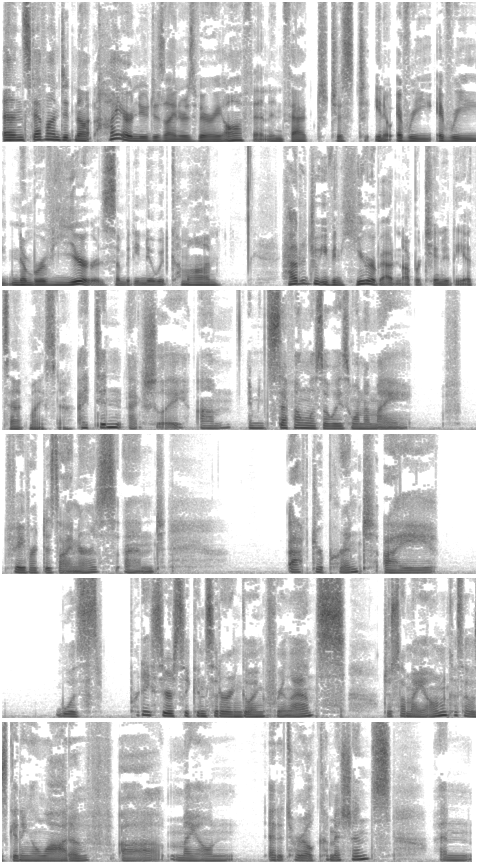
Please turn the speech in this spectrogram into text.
And Stefan did not hire new designers very often. In fact, just, you know, every, every number of years, somebody new would come on. How did you even hear about an opportunity at Sagmeister? I didn't actually. Um, I mean, Stefan was always one of my f- favorite designers, and after print, I was pretty seriously considering going freelance just on my own because I was getting a lot of uh, my own editorial commissions and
